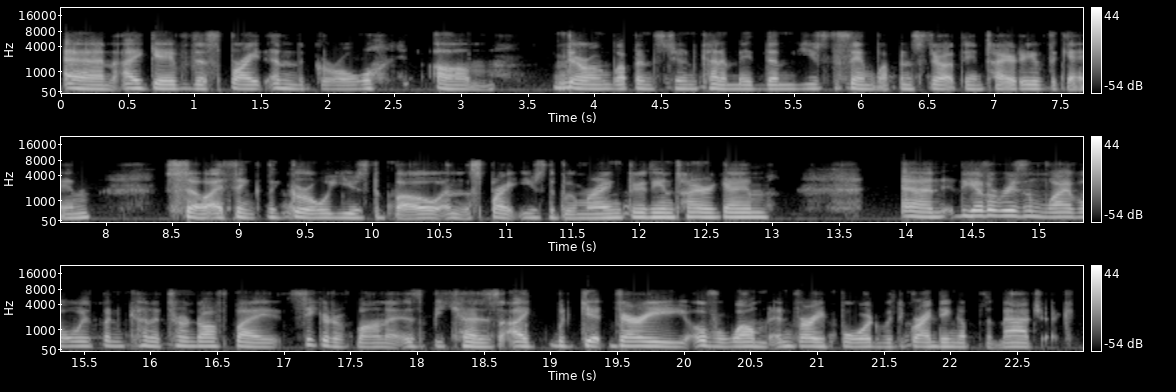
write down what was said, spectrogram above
And I gave the sprite and the girl um, their own weapons too, and kind of made them use the same weapons throughout the entirety of the game. So I think the girl used the bow and the sprite used the boomerang through the entire game. And the other reason why I've always been kind of turned off by Secret of Mana is because I would get very overwhelmed and very bored with grinding up the magic.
